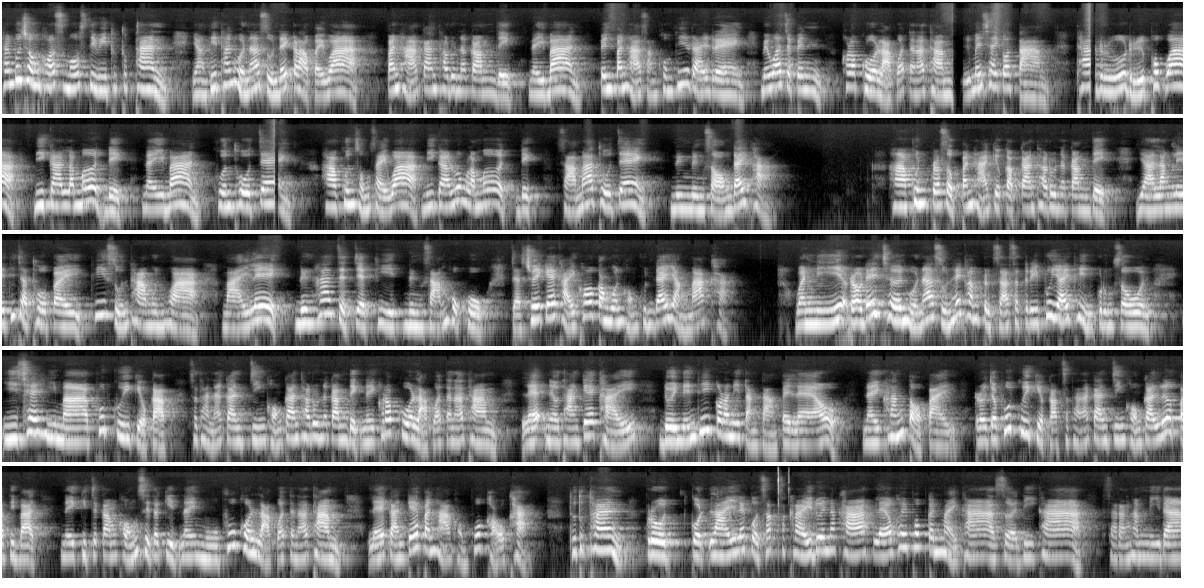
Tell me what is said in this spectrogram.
ท่านผู้ชม Cosmos TV ทุกๆทท่าน อย่างที่ท่านหัวหน้าศูนย์ได้กล่าวไปว่า ปัญหาการทารุณกรรมเด็กในบ้าน เป็นปัญหาสังคมที่ร้ายแรง ไม่ว่าจะเป็นครอบครัวหลักวัฒนธรรม หรือไม่ใช่ก็ตาม ถ้ารู้หรือพบว่ามีการละเมิดเด็กในบ้าน ควรโทรแจ้ง หากคุณสงสัยว่ามีการล่วงละเมิดเด็กสามารถโทรแจ้ง 112 ได้ค่ะ หากคุณประสบปัญหาเกี่ยวกับการทารุณกรรมเด็ก อย่าลังเลที่จะโทรไปที่ศูนย์ทามุนฮวา หมายเลข 1577-1366 จะช่วยแก้ไขข้อกังวลของคุณได้อย่างมากค่ะ วันนี้เราได้เชิญหัวหน้าศูนย์ให้คำปรึกษาสตรีผู้ย้ายถิ่นกรุงโซลอีเชฮีมาพูดคุยเกี่ยวกับสถานการณ์จริงของการทารุณกรรมเด็กในครอบครัวหลากวัฒนธรรม และแนวทางแก้ไข โดยเน้นที่กรณีต่างๆ ไปแล้ว ในครั้งต่อไป เราจะพูดคุยเกี่ยวกับสถานการณ์จริงของการเลือกปฏิบัติ ในกิจกรรมของเศรษฐกิจในหมู่ผู้คนหลากวัฒนธรรม และการแก้ปัญหาของพวกเขาค่ะ ทุกๆท่านโปรดกดไลค์และกด Subscribe ด้วยนะคะ แล้วค่อยพบกันใหม่ค่ะ สวัสดีค่ะ สารังฮัมนีดา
